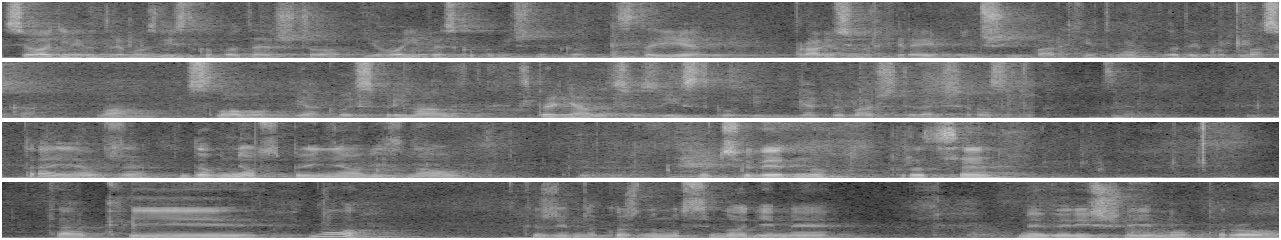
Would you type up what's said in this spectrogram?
сьогодні він отримав звістку про те, що його єпископ-помічником стає правлячим архієреєм іншої єпархії. Тому, Владико, будь ласка, вам слово, як ви сприймали, сприйняли цю звістку і як ви бачите далі розвиток церкви. Та я вже давно сприйняв і знав, очевидно, про це. Так, і, ну, скажімо, на кожному синоді ми, ми вирішуємо про,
